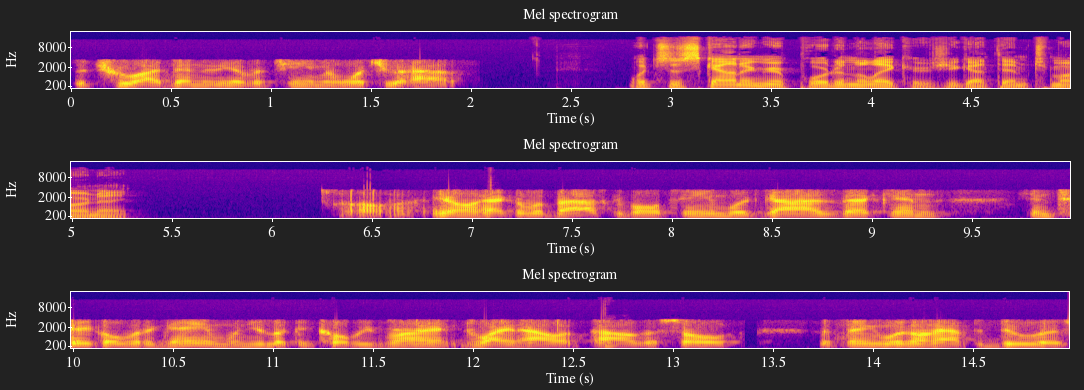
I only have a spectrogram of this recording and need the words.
the true identity of a team and what you have. What's the scouting report on the Lakers? You got them tomorrow night. Uh, you know, a heck of a basketball team with guys that can can take over the game. When you look at Kobe Bryant, Dwight Howard, Pau Gasol, the thing we're going to have to do is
